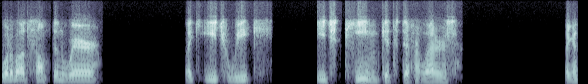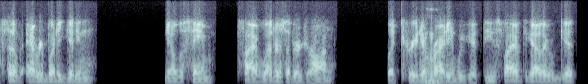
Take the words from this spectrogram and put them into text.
what about something where like each week each team gets different letters? Like instead of everybody getting, you know, the same five letters that are drawn, like creative mm-hmm. riding we get these five together we get,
